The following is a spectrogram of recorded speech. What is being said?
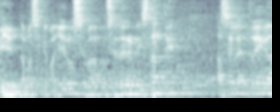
Bien, damas y caballeros, se va a proceder en un instante a hacer la entrega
